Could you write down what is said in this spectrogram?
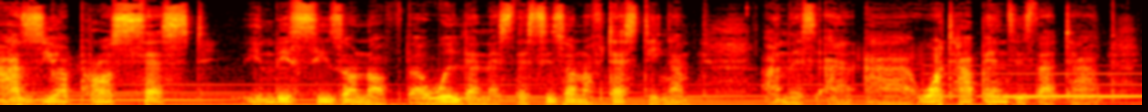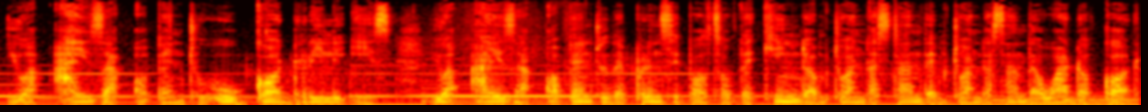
as you are processed in this season of the wilderness, the season of testing, uh, and this, uh, uh, what happens is that uh, your eyes are open to who God really is. Your eyes are open to the principles of the kingdom to understand them, to understand the word of God,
